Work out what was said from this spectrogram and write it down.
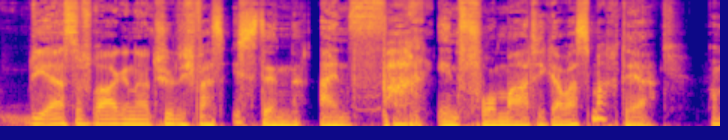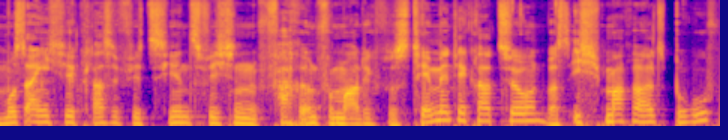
die erste Frage natürlich, was ist denn ein Fachinformatiker? Was macht er? Man muss eigentlich hier klassifizieren zwischen Fachinformatik für Systemintegration, was ich mache als Beruf,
